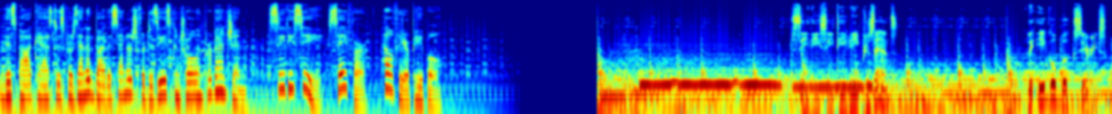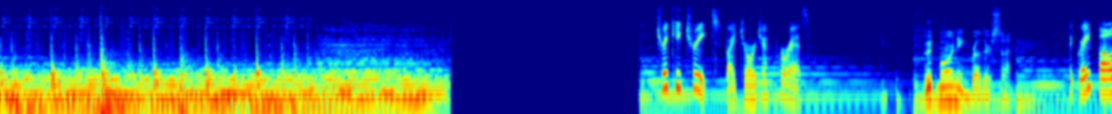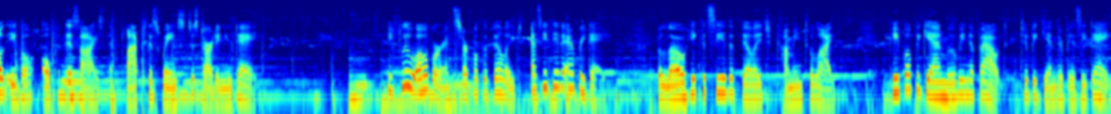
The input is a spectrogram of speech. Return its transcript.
This podcast is presented by the Centers for Disease Control and Prevention, CDC, safer, healthier people. CDC TV presents the Eagle Book Series. Tricky Treats by Georgia Perez. Good morning, brother sun. The great bald eagle opened his eyes and flapped his wings to start a new day. He flew over and circled the village as he did every day. Below, he could see the village coming to life. People began moving about to begin their busy day.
